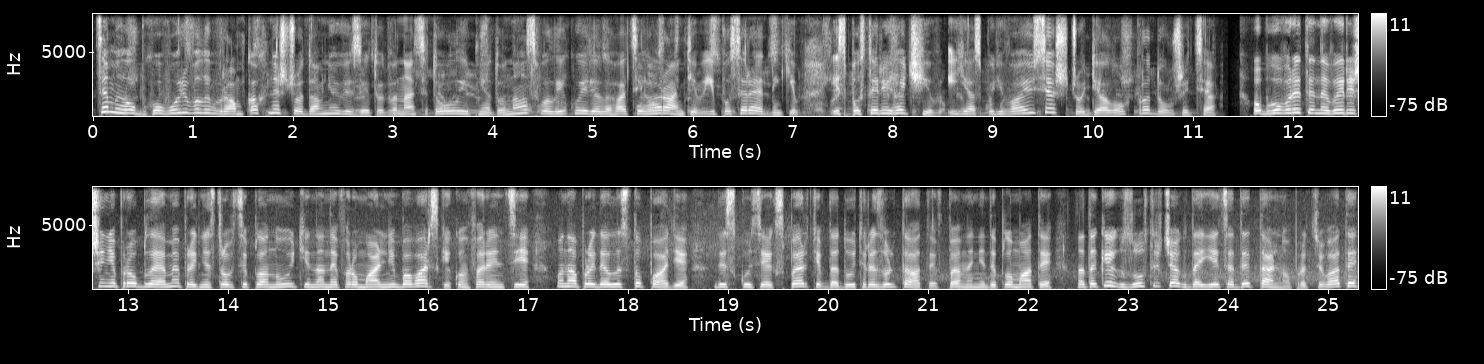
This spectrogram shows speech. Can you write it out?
Це ми обговорювали в рамках нещодавнього візиту 12 липня до нас великої делегації гарантів і посередників і спостерігачів. І я сподіваюся, що діалог продовжиться. Обговорити невирішені проблеми придністровці планують і на неформальній баварській конференції. Вона пройде в листопаді. Дискусії експертів дадуть результати, впевнені дипломати. На таких зустрічах вдається детально опрацювати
